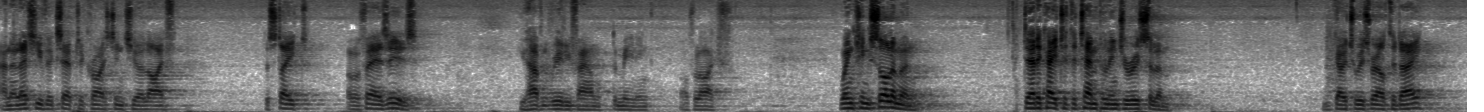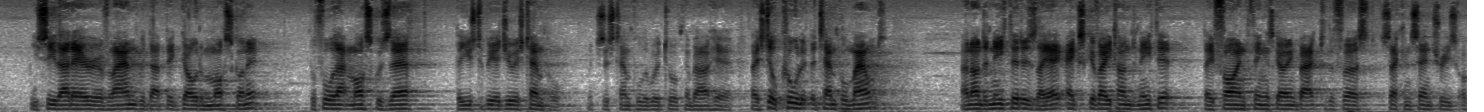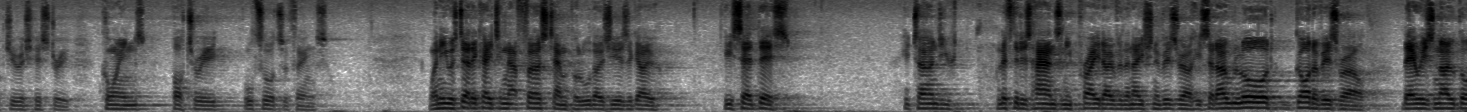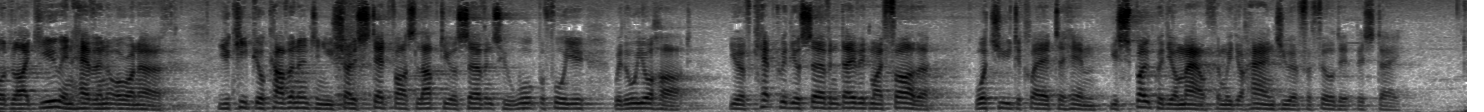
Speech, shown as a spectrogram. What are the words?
And unless you've accepted Christ into your life, the state of affairs is you haven't really found the meaning of life. When King Solomon dedicated the temple in Jerusalem, you go to Israel today, you see that area of land with that big golden mosque on it. Before that mosque was there, there used to be a Jewish temple, which is this temple that we're talking about here. They still call it the Temple Mount, and underneath it, as they excavate underneath it, they find things going back to the first, second centuries of Jewish history coins, pottery, all sorts of things. When he was dedicating that first temple all those years ago, he said this. He turned, he lifted his hands, and he prayed over the nation of Israel. He said, O Lord, God of Israel, there is no God like you in heaven or on earth. You keep your covenant and you show steadfast love to your servants who walk before you with all your heart. You have kept with your servant David, my father, what you declared to him. You spoke with your mouth, and with your hands you have fulfilled it this day.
